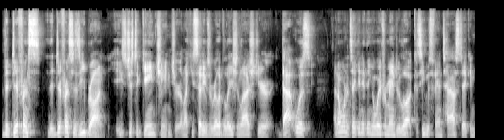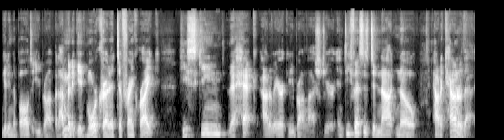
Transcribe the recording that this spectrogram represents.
the difference the difference is Ebron. He's just a game changer. And like you said, he was a revelation last year. That was I don't want to take anything away from Andrew Luck because he was fantastic in getting the ball to Ebron, but I'm going to give more credit to Frank Reich. He schemed the heck out of Eric Ebron last year, and defenses did not know how to counter that.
